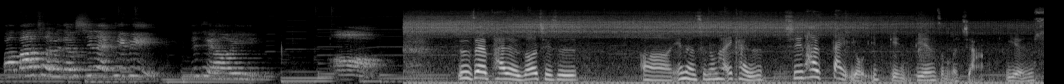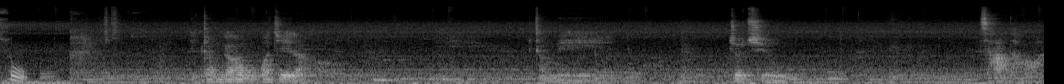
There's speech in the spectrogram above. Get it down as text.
爸爸找到新的 TV，这条而已。哦，就是在拍的时候，其实呃，燕腾师兄他一开始其实他带有一点点怎么讲严肃，你刚刚我这人吼，敢会就像插头啊。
